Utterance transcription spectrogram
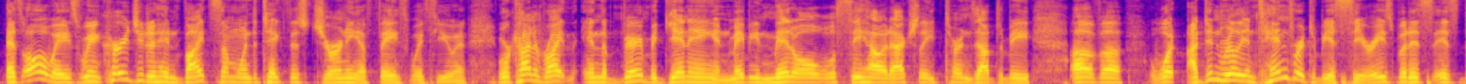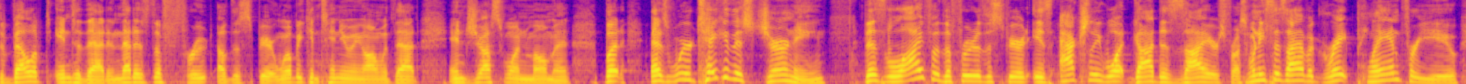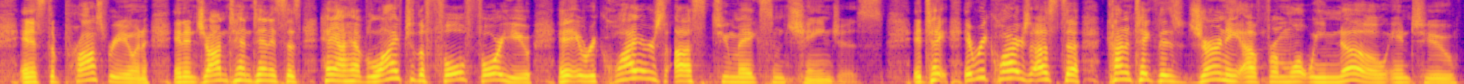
as always, we encourage you to invite someone to take this journey of faith with you. And we're kind of right in the very beginning and maybe middle. We'll see how it actually turns out to be of uh, what I didn't really intend for it to be a series, but it's, it's developed into that, and that is the fruit of the Spirit. And we'll be continuing on with that in just one moment. But as we're taking this journey, this life of the fruit of the Spirit is actually what God desires for us. When He says, I have a great plan for you, and it's to prosper you, and, and in John 10 10, it says, Hey, I have life to the full for you, it, it requires us to make some changes. It, take, it requires us to kind of take this journey of from what we know into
